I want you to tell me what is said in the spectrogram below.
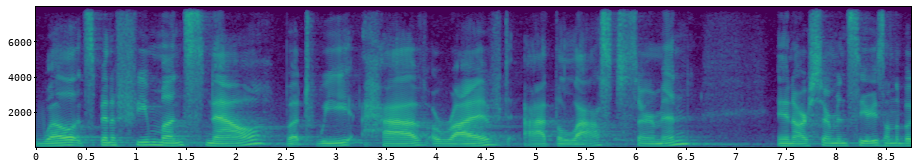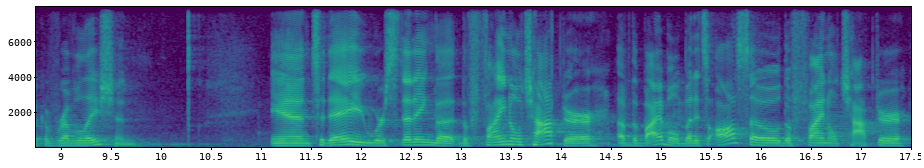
Well, it's been a few months now, but we have arrived at the last sermon in our sermon series on the book of Revelation. And today we're studying the, the final chapter of the Bible, but it's also the final chapter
